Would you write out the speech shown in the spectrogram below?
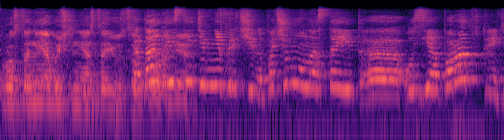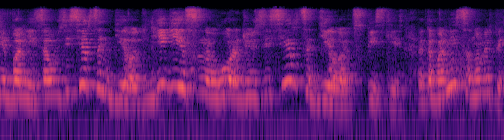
Просто они обычно не остаются Тогда объясните мне причину, почему у нас стоит э, УЗИ-аппарат в третьей больнице, а УЗИ сердца не делают. Единственное в городе УЗИ сердца делают, в списке есть, это больница номер три.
